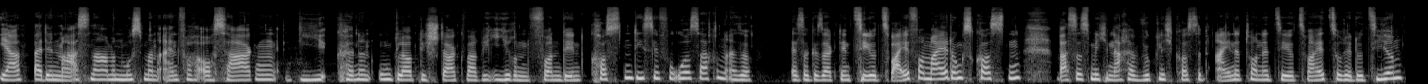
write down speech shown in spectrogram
ja, bei den Maßnahmen muss man einfach auch sagen, die können unglaublich stark variieren von den Kosten, die sie verursachen. Also besser gesagt den CO2-Vermeidungskosten, was es mich nachher wirklich kostet, eine Tonne CO2 zu reduzieren.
